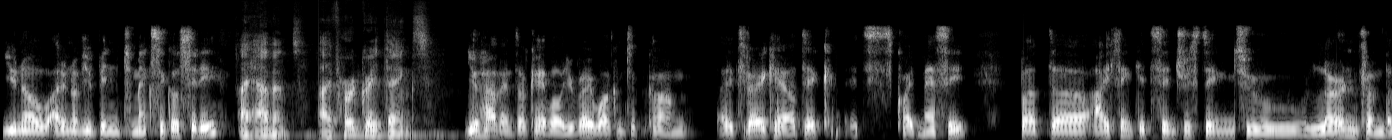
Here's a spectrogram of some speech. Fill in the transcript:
you know I don't know if you've been to Mexico City. I haven't. I've heard great things. You haven't. Okay, well you're very welcome to come. It's very chaotic. It's quite messy but uh, I think it's interesting to learn from the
